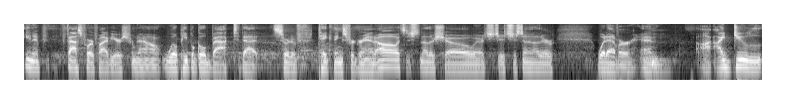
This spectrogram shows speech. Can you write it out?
in a fast forward five years from now, will people go back to that sort of take things for granted? Oh, it's just another show, or it's, it's just another whatever. And I, I do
